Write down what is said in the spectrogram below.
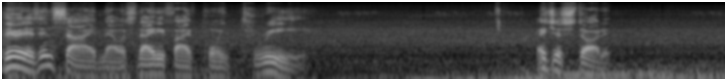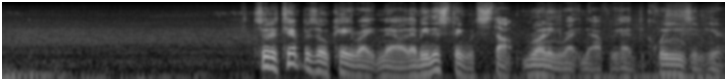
There it is inside now. It's 95.3. I just started. So the temp is okay right now. I mean, this thing would stop running right now if we had the queens in here.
